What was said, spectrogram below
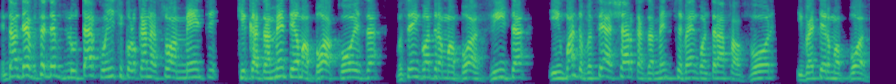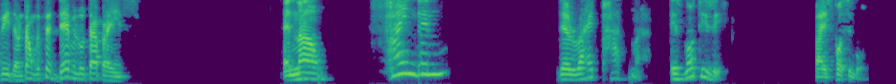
Então deve, você deve lutar com isso e colocar na sua mente que casamento é uma boa coisa, você encontra uma boa vida, e enquanto você achar o casamento, você vai encontrar a favor e vai ter uma boa vida. Então você deve lutar para isso. And now, finding the right partner is not easy, but it's possible.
